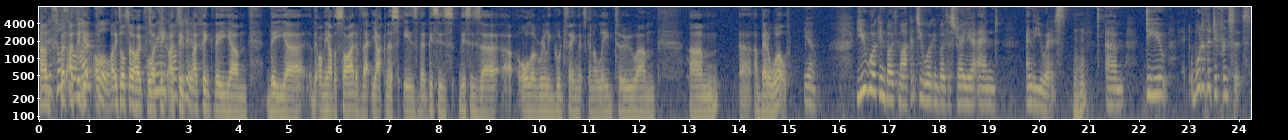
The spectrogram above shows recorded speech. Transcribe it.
but it's also I think hopeful. It, it's also hopeful. It's I think really I think positive. I think the. Um, the, uh, the on the other side of that yuckness is that this is this is uh, uh, all a really good thing that's going to lead to um, um, uh, a better world. Yeah. You work in both markets. You work in both Australia and and the US. Mm-hmm. Um, do you? What are the differences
